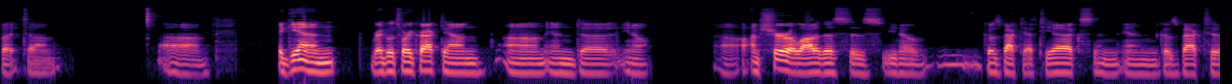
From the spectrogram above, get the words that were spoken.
But um, um, again regulatory crackdown um, and uh, you know uh, i'm sure a lot of this is you know goes back to ftx and and goes back to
